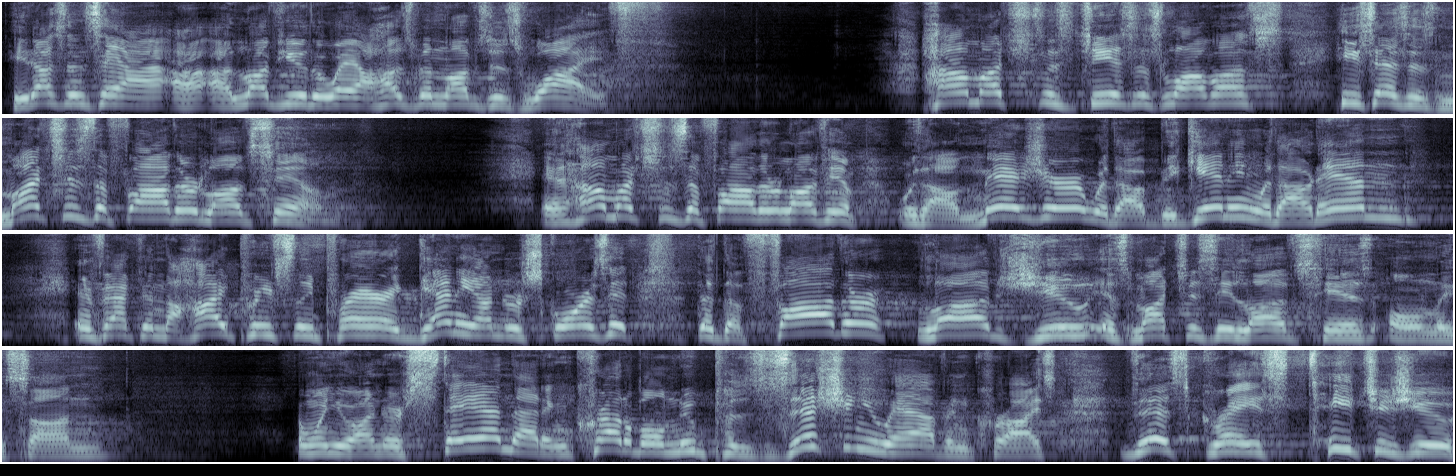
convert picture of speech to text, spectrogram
He doesn't say, I, I love you the way a husband loves his wife. How much does Jesus love us? He says, as much as the Father loves him. And how much does the Father love him? Without measure, without beginning, without end. In fact, in the high priestly prayer, again, he underscores it that the Father loves you as much as he loves his only Son. And when you understand that incredible new position you have in Christ, this grace teaches you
